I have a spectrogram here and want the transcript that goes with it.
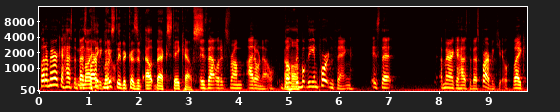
But America has the best barbecue. I barbecue. think mostly because of Outback Steakhouse. Is that what it's from? I don't know. But Uh-huh. the, the important thing is that America has the best barbecue. Like,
